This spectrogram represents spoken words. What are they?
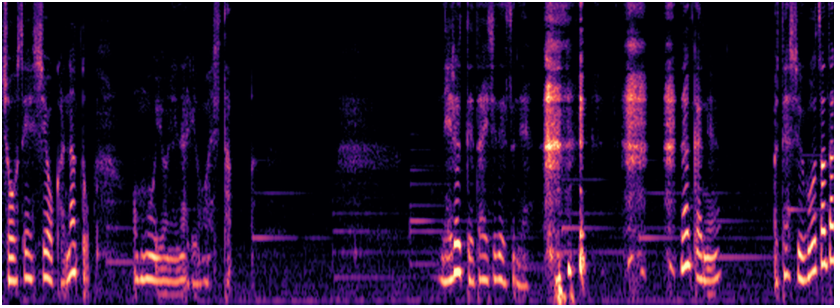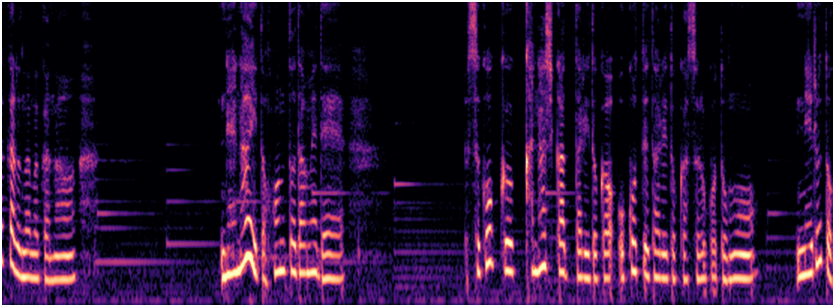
挑戦しようかなと思うようになりました。寝るって大事ですね。なんかね私魚座だからなのかな。寝ないと本当ダメですごく悲しかったりとか怒ってたりとかすることも寝ると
